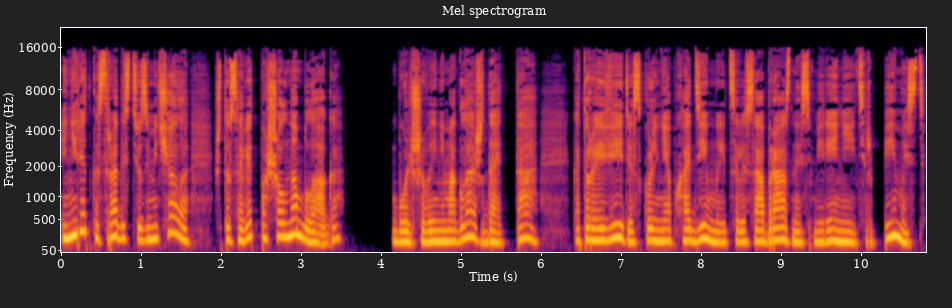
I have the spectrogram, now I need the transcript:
И нередко с радостью замечала, что совет пошел на благо. Большего и не могла ждать та, которая, видя, сколь необходимы и целесообразны смирение и терпимость,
